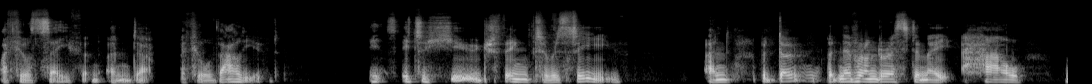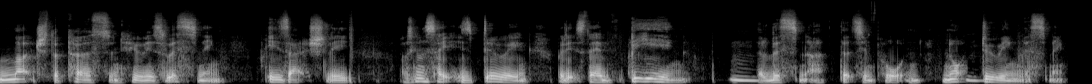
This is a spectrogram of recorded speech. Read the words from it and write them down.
I feel safe and, and uh, I feel valued it's it's a huge thing to receive and but don't but never underestimate how much the person who is listening is actually I was going to say is doing but it's their being mm. the listener that's important not mm. doing listening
